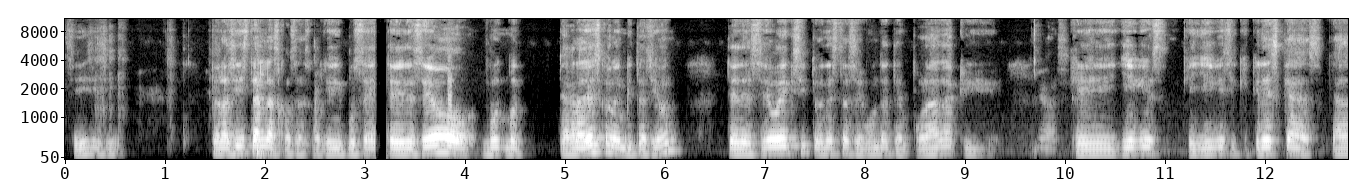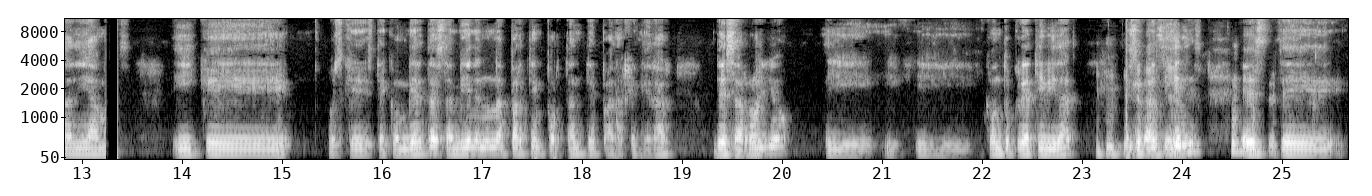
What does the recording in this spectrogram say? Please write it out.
Sí, sí, sí. Pero así están las cosas. Pues eh, te deseo, te agradezco la invitación, te deseo éxito en esta segunda temporada, que, Gracias. que llegues, que llegues y que crezcas cada día más y que pues que te conviertas también en una parte importante para generar desarrollo y, y- y con tu creatividad que tienes, este,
